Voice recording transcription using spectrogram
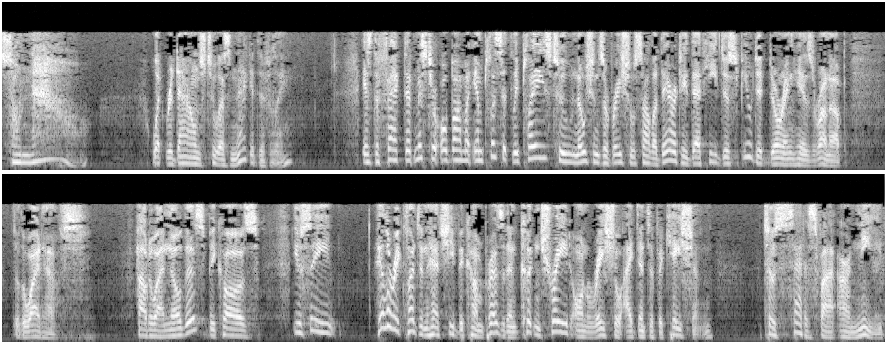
So now, what redounds to us negatively is the fact that Mr. Obama implicitly plays to notions of racial solidarity that he disputed during his run up to the White House. How do I know this? Because, you see, Hillary Clinton, had she become president, couldn't trade on racial identification to satisfy our need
